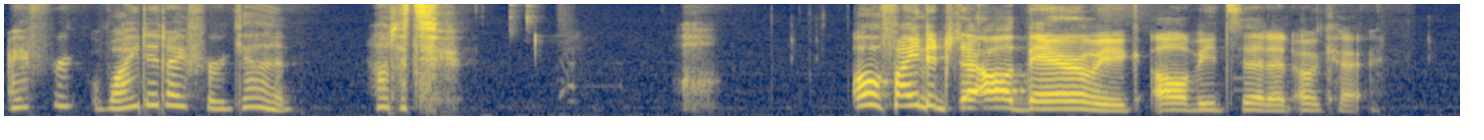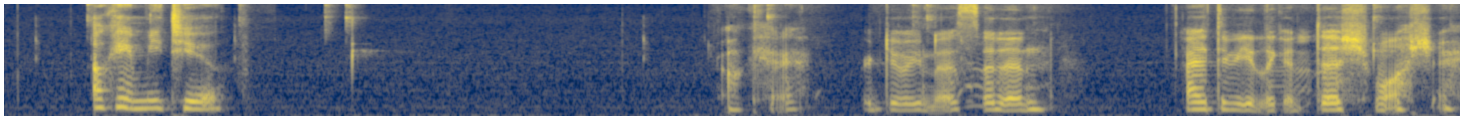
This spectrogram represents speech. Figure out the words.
I for. Why did I forget how to do? Oh, find it. Oh, there we. Oh, we did it. Okay. Okay, me too. Okay. We're doing this, and then I have to be like a dishwasher.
